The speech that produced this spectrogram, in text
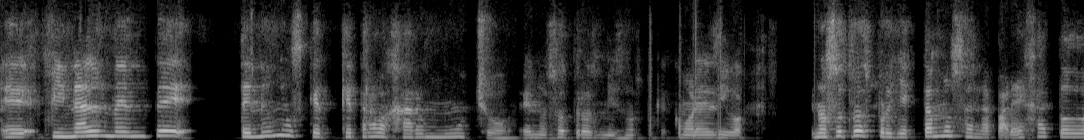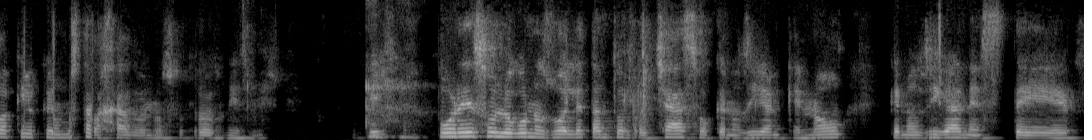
eh, finalmente tenemos que, que trabajar mucho en nosotros mismos, porque como les digo, nosotros proyectamos en la pareja todo aquello que hemos trabajado en nosotros mismos. Por eso luego nos duele tanto el rechazo, que nos digan que no, que nos digan este,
